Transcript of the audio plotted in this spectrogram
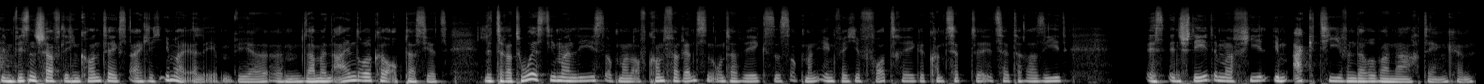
im wissenschaftlichen Kontext eigentlich immer erleben. Wir ähm, sammeln Eindrücke, ob das jetzt Literatur ist, die man liest, ob man auf Konferenzen unterwegs ist, ob man irgendwelche Vorträge, Konzepte etc. sieht es entsteht immer viel im aktiven darüber nachdenken.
